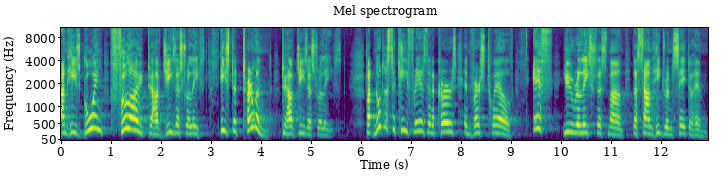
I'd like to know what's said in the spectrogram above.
And he's going full out to have Jesus released. He's determined to have Jesus released. But notice the key phrase that occurs in verse 12. If you release this man, the Sanhedrin say to him,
